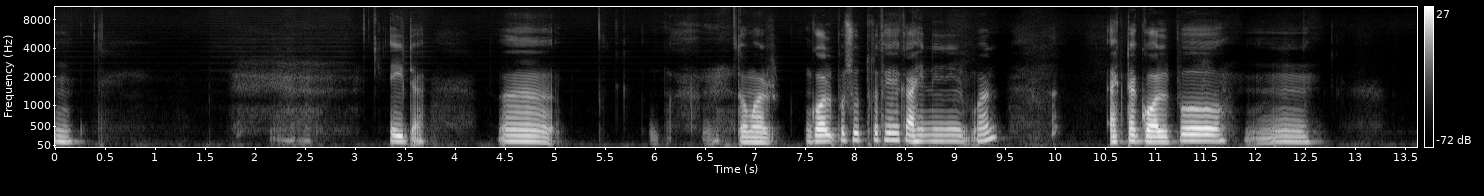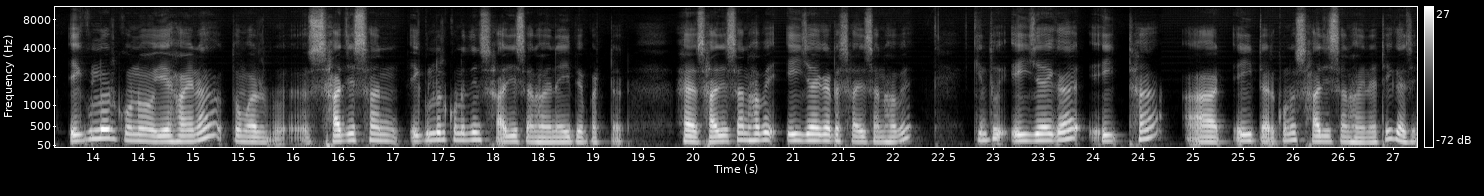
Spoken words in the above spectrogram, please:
হুম। এইটা। তোমার গল্পসূত্র থেকে কাহিনী নির্মাণ, একটা গল্প এগুলোর কোনো ইয়ে হয় না। তোমার সাজেশান এগুলোর কোনো দিন সাজেশান হয় না এই পেপারটার হ্যাঁ সাজেশান হবে, এই জায়গাটা সাজেশান হবে। কিন্তু এই জায়গা, এইটা আর এইটার কোনো সাজেশান হয় না, ঠিক আছে?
